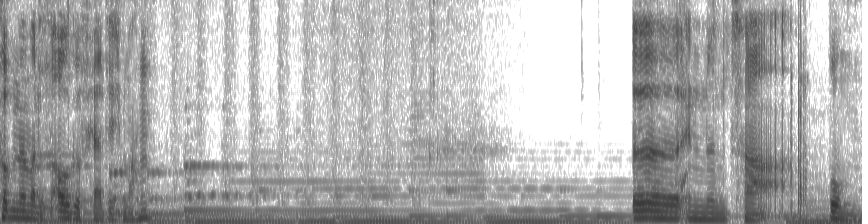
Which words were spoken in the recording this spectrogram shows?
bekommen, wenn wir das Auge fertig machen. Äh, Inventar. Bumm.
